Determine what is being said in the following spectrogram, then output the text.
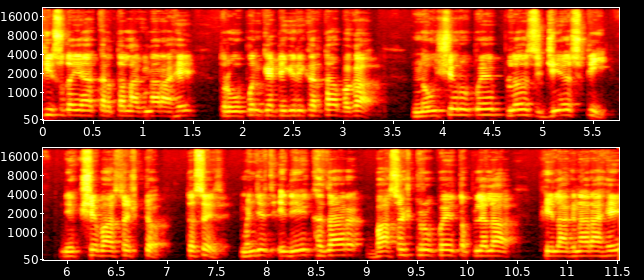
फी सुद्धा या करता लागणार आहे. तर ओपन कॅटेगरी करता बघा. नऊशे रुपये प्लस जीएसटी एकशे बासष्ट. तसेच म्हणजेच एक हजार बासष्ट रुपये आपल्याला फी लागणार आहे.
